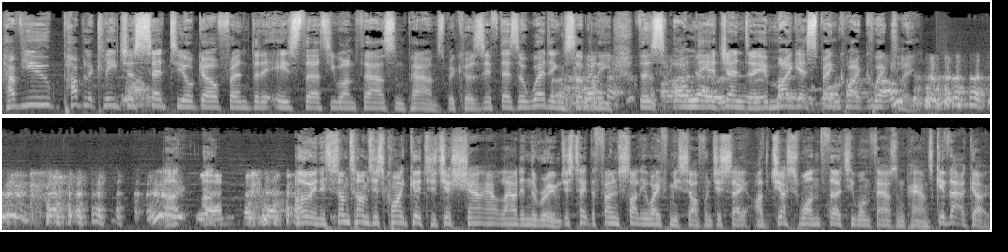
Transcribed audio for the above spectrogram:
Have you publicly just Wow. said to your girlfriend that it is thirty-one thousand pounds? Because if there's a wedding suddenly that's Oh, on yeah, the it's- agenda, it it's, might uh, get spent quite quickly. Uh, Yeah. Owen, it's, sometimes it's quite good to just shout out loud in the room. Just take the phone slightly away from yourself and just say, "I've just won thirty-one thousand pounds." Give that a go.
